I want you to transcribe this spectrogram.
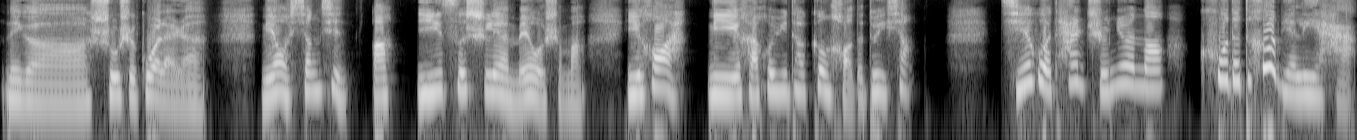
那个叔是过来人，你要相信啊！一次失恋没有什么，以后啊，你还会遇到更好的对象。结果他侄女呢，哭的特别厉害。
